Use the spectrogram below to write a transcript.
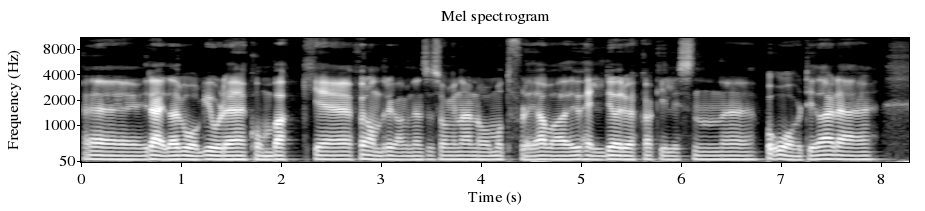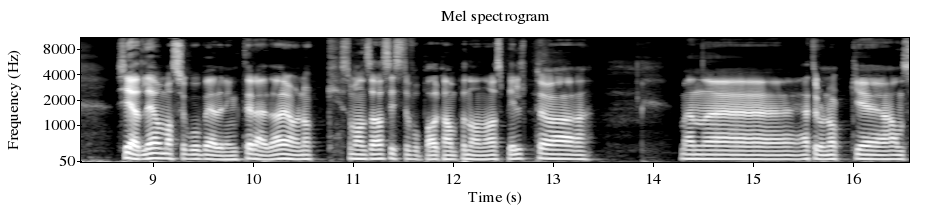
Eh, Reidar Våge gjorde comeback eh, for andre gang den sesongen her nå mot Fløya. Var uheldig og røk akillesen eh, på overtid der. Det er kjedelig og masse god bedring til Reidar. Har nok, som han sa, siste fotballkampen han har spilt. Og, men uh, jeg tror nok uh, Hans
